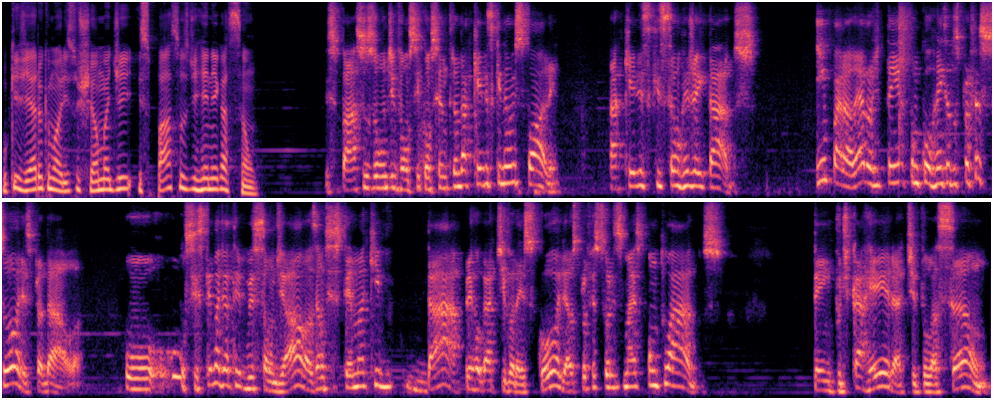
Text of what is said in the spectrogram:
o que gera o que Maurício chama de espaços de renegação espaços onde vão se concentrando aqueles que não escolhem, aqueles que são rejeitados. Em paralelo, a gente tem a concorrência dos professores para dar aula. O, o, sistema de atribuição de aulas é um sistema que dá a prerrogativa da escolha aos professores mais pontuados. Tempo de carreira, titulação.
